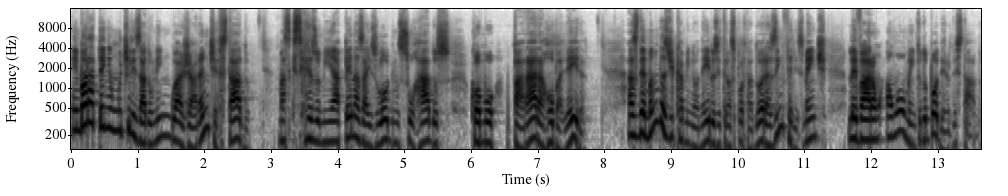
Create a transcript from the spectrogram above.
Embora tenham utilizado um linguajar anti-Estado, mas que se resumia apenas a slogans surrados como parar a roubalheira, as demandas de caminhoneiros e transportadoras, infelizmente, levaram a um aumento do poder do Estado.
